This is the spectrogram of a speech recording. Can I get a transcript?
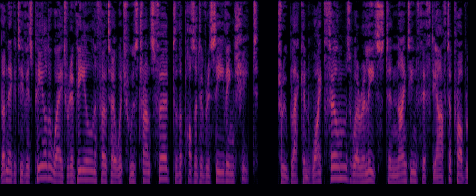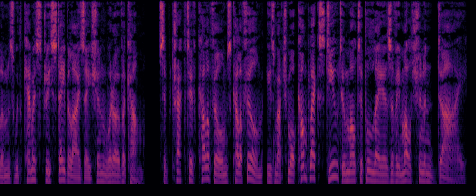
the negative is peeled away to reveal the photo which was transferred to the positive receiving sheet. True black and white films were released in 1950 after problems with chemistry stabilization were overcome. Subtractive color films Color film is much more complex due to multiple layers of emulsion and dye.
